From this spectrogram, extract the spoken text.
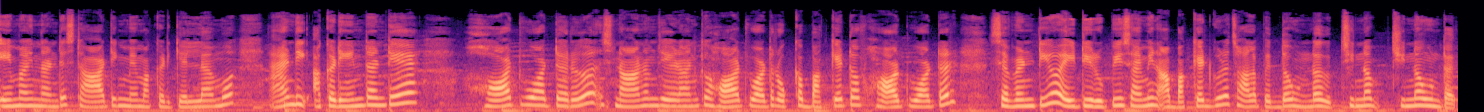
ఏమైందంటే స్టార్టింగ్ మేము అక్కడికి వెళ్ళాము. అండ్ అక్కడ ఏంటంటే హాట్ వాటర్ స్నానం చేయడానికి హాట్ వాటర్ ఒక్క bucket of hot water seventy eighty rupees I mean ఆ బకెట్ కూడా చాలా పెద్ద ఉండదు. చిన్న చిన్న ఉంటుంది.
